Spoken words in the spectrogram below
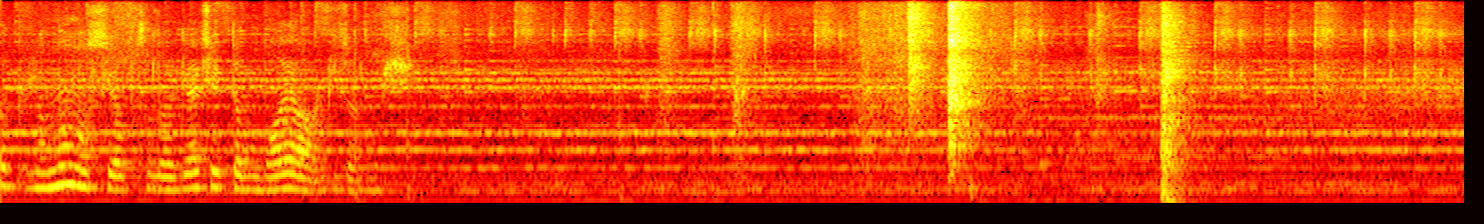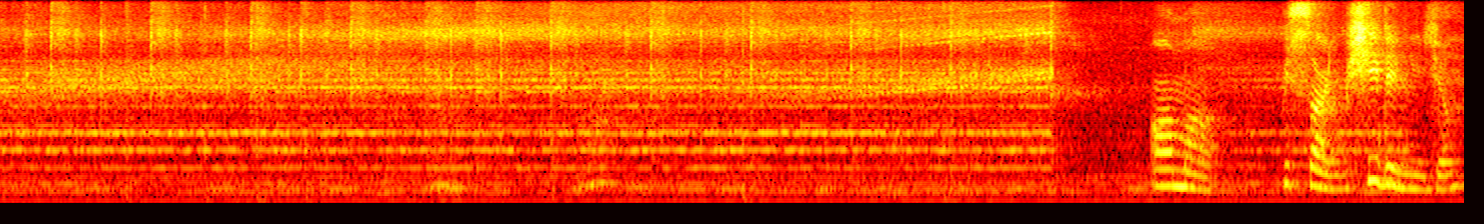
Arka planı nasıl yaptılar? Gerçekten bayağı güzelmiş. Ama bir saniye bir şey deneyeceğim.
